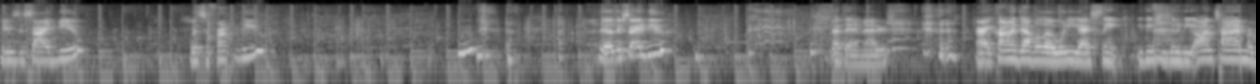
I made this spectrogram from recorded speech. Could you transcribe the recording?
Here's the side view. What's the front view? the other side view? Not that it matters. All right, comment down below. What do you guys think? You think she's gonna be on time or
